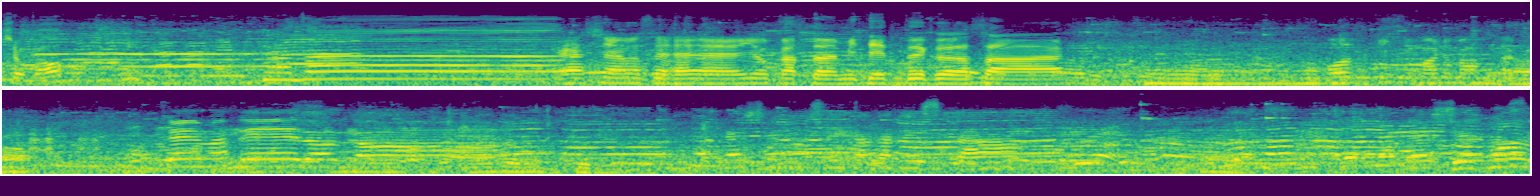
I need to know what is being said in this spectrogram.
しうか？いらっしゃいませ。よかったら見てってください。お決まりましたか？いらっしゃいませどうぞ。いらっしゃいませいかがですか？いらっしゃいませ。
